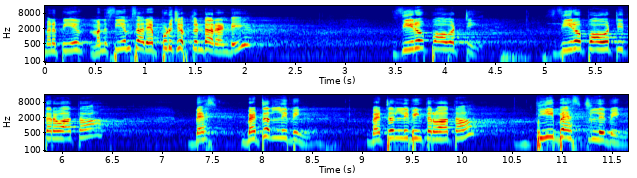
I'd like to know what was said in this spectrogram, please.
మన పిఎం మన సీఎం సార్ ఎప్పుడు చెప్తుంటారండి? జీరో పావర్టీ జీరో పావర్టీ తర్వాత best better living better living తర్వాత ది బెస్ట్ లివింగ్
